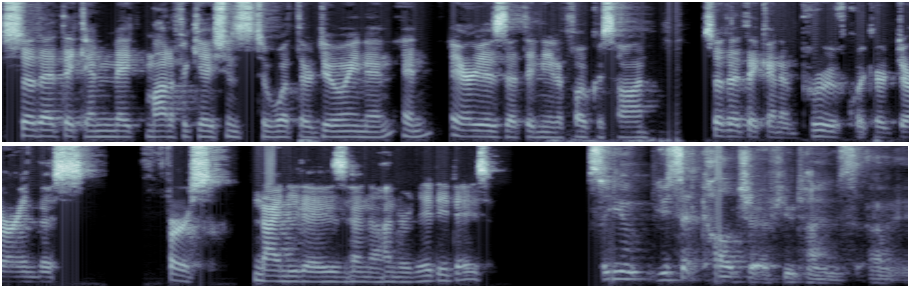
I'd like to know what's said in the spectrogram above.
so that they can make modifications to what they're doing and, and areas that they need to focus on so that they can improve quicker during this first 90 days and 180 days. So you you said culture a few times. Uh,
